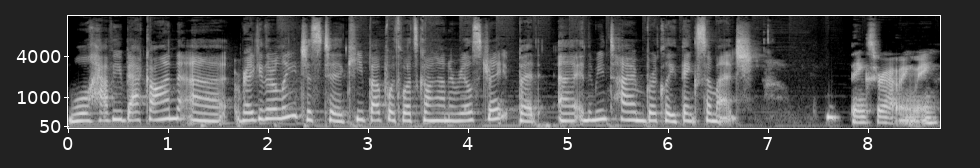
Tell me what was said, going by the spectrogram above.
We'll have you back on uh, regularly just to keep up with what's going on in real estate. But uh, in the meantime, Brooklee, thanks so much. Thanks for having me.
